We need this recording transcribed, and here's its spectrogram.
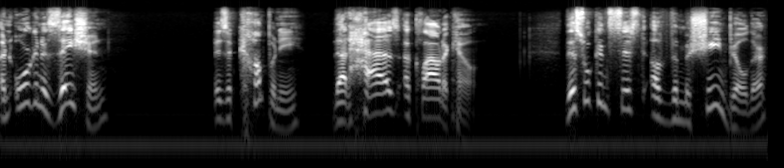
An organization is a company that has a cloud account. This will consist of the machine builder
